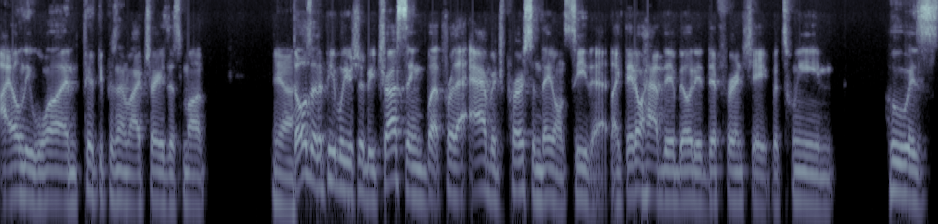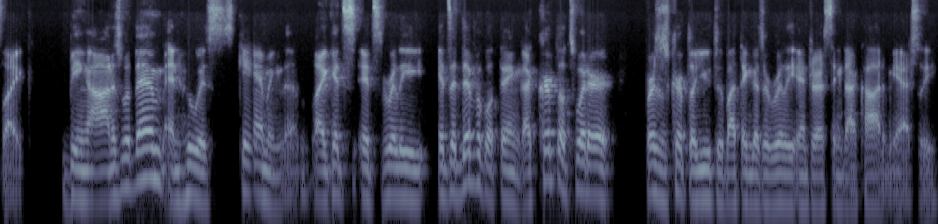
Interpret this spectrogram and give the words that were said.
I only won 50% of my trades this month Yeah. those are the people you should be trusting. But for the average person, they don't see that. Like they don't have the ability to differentiate between who is like being honest with them and who is scamming them. Like it's it's really it's a difficult thing. Like crypto Twitter versus crypto YouTube, I think is a really interesting dichotomy actually.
